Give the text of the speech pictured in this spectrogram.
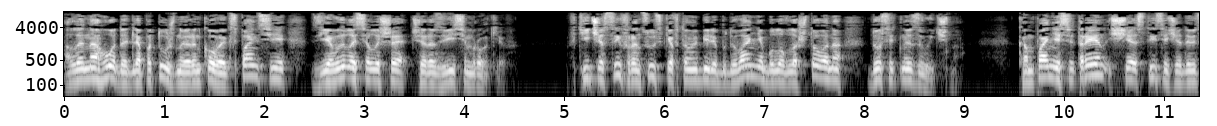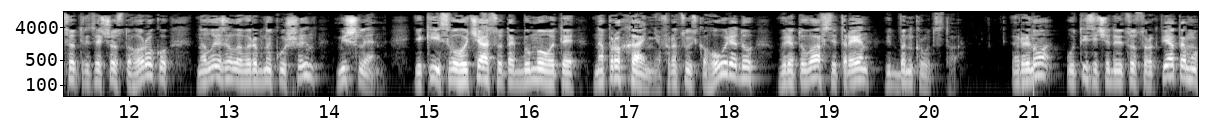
Але нагода для потужної ринкової експансії з'явилася лише через 8 років. В ті часи французьке автомобілебудування було влаштовано досить незвично. Компанія Citroën ще з 1936 року належала виробнику шин Мішлен, який свого часу, так би мовити, на прохання французького уряду врятував Citroën від банкрутства. Рено у 1945-му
